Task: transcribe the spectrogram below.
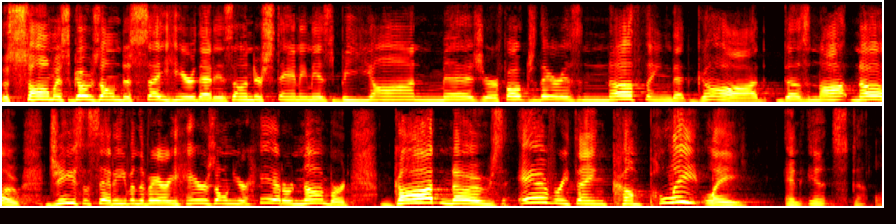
The psalmist goes on to say here that his understanding is beyond measure. Folks, there is nothing that God does not know. Jesus said, even the very hairs on your head are numbered. God knows everything completely and instantly.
